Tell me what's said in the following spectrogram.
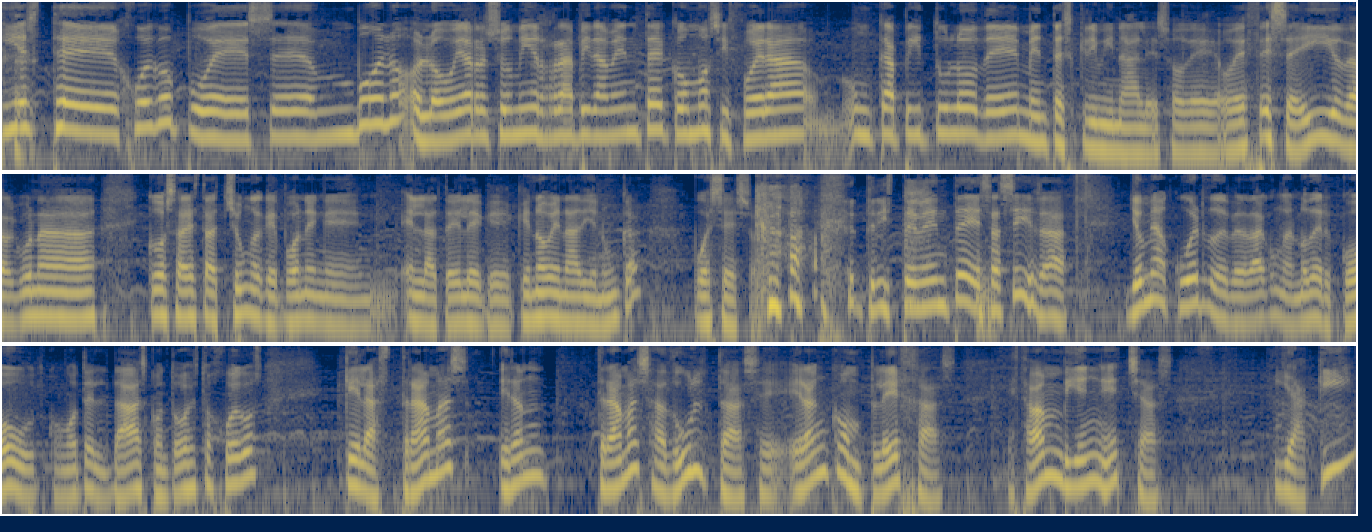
Y este juego, pues eh, bueno, os lo voy a resumir rápidamente como si fuera un capítulo de Mentes Criminales o de, o de CSI o de alguna cosa de esta chunga que ponen en, en la tele que, que no ve nadie nunca. Pues eso, tristemente es así. O sea, yo me acuerdo de verdad con Another Code, con Hotel Dash, con todos estos juegos, que las tramas eran tramas adultas, eh, eran complejas, estaban bien hechas. Y aquí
